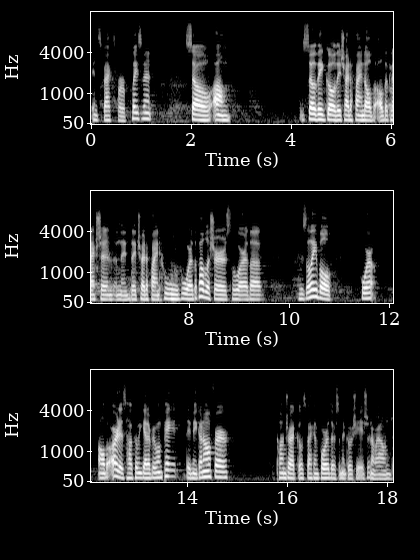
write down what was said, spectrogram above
inspect for placement. So, um, so they go, they try to find all the all the connections, and they, they try to find who who are the publishers, who are the who's the label, who are all the artists. How can we get everyone paid? They make an offer. Contract goes back and forth. There's a negotiation around.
